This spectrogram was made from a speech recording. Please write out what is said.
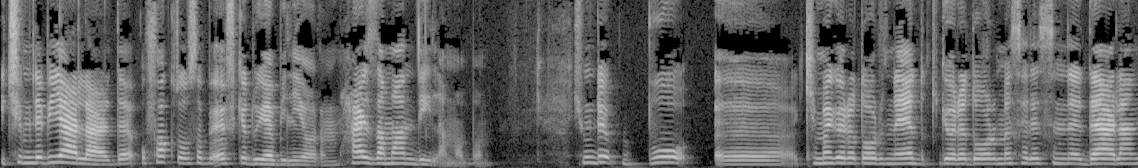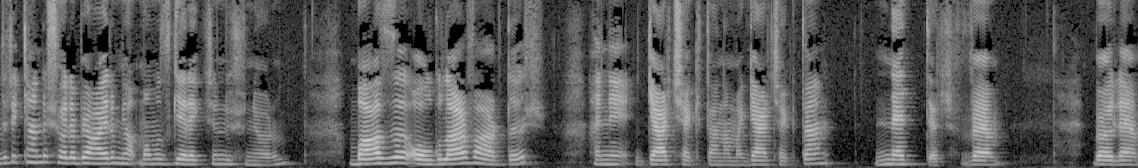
içimde bir yerlerde ufak da olsa bir öfke duyabiliyorum. Her zaman değil ama bu. Şimdi bu e, kime göre doğru neye göre doğru meselesinde değerlendirirken de şöyle bir ayrım yapmamız gerektiğini düşünüyorum bazı olgular vardır. Hani gerçekten ama gerçekten nettir ve böyle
